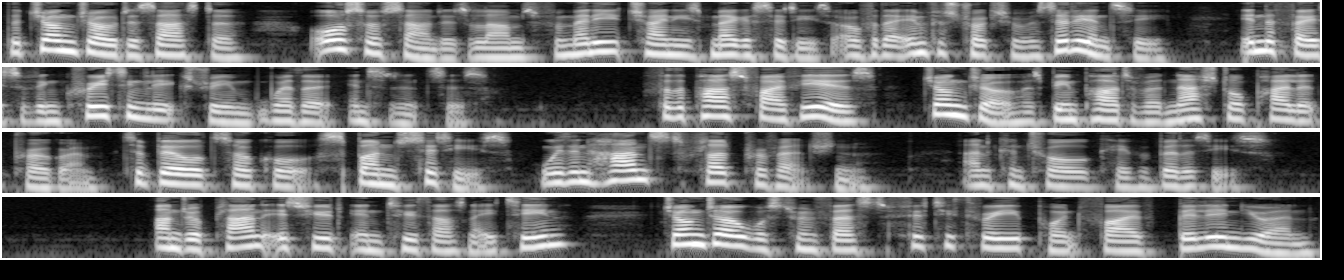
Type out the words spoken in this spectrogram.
The Zhengzhou disaster also sounded alarms for many Chinese megacities over their infrastructure resiliency in the face of increasingly extreme weather incidences. For the past five years, Zhengzhou has been part of a national pilot program to build so called sponge cities with enhanced flood prevention and control capabilities. Under a plan issued in 2018, Zhengzhou was to invest 53.5 billion yuan,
